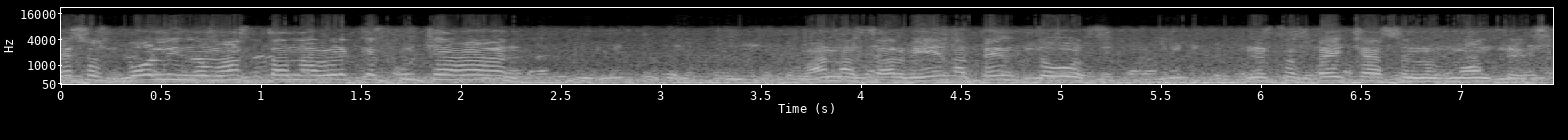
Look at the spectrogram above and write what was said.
Esos polis nomás están a ver qué escuchan. Van a estar bien atentos en estas fechas en los montes.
